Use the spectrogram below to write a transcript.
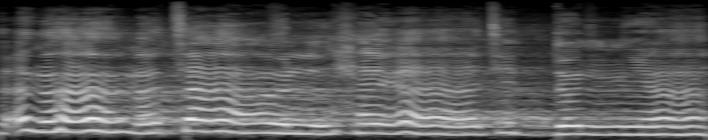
فما متاع الحياة الدنيا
